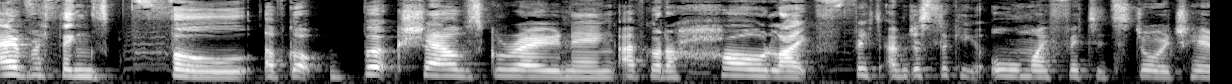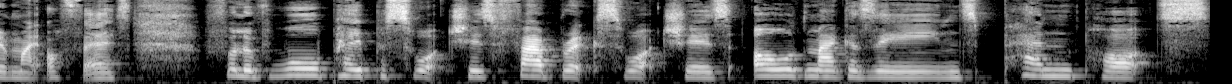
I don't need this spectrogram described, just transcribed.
everything's full. I've got bookshelves groaning. I've got a whole like fit. I'm just looking at all my fitted storage here in my office, full of wallpaper swatches, fabric swatches, old magazines, pen pots.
